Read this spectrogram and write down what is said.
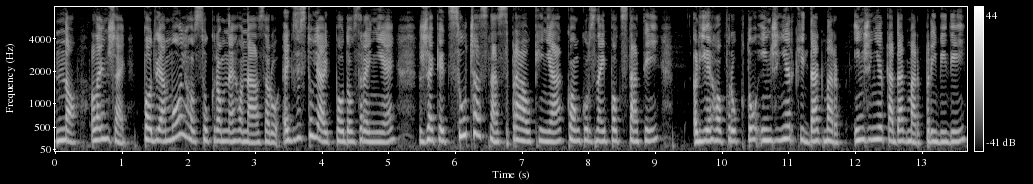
No, lenže podľa môjho súkromného názoru existuje aj podozrenie, že keď súčasná správkyňa konkurznej podstaty lieho fruktu, inžinierky Dagmar, inžinierka Dagmar Prividy,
